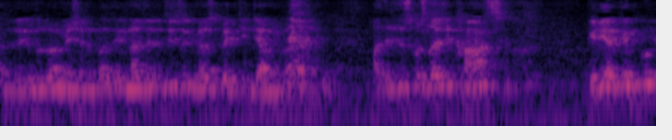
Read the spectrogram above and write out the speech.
حضرت یوسف مےٚ چھنہٕ پتہ نظر دِژ مےٚ ٲس پٔتۍ کِنۍ جمع باران حضرت یوسفس لٲج کھانٛس کلیر کٔمۍ کوٚر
